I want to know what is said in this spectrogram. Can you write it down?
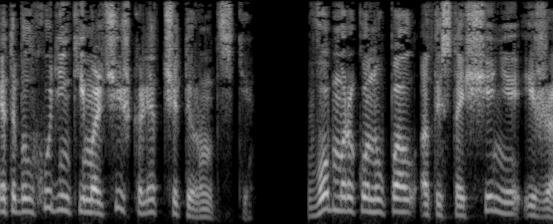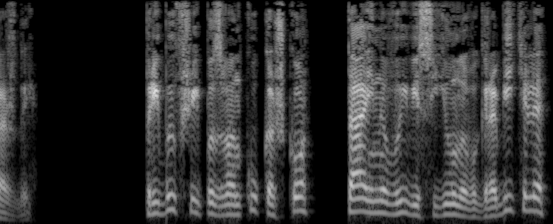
Это был худенький мальчишка лет четырнадцати. В обморок он упал от истощения и жажды. Прибывший по звонку Кашко тайно вывез юного грабителя,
